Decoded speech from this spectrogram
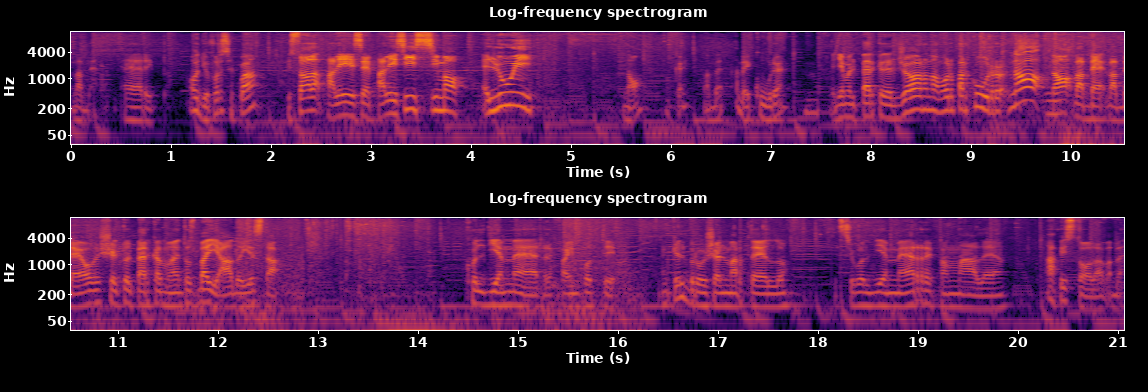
vabbè, è rip. Oddio, forse qua? Pistola, palese, palesissimo. È lui? No, ok, vabbè, vabbè, cure. Vediamo il perk del giorno, amor parkour. No, no, vabbè, vabbè, ho scelto il perk al momento sbagliato, gli sta. Col DMR, fai un po' te. Anche il brucia il martello. Tizio col DMR fa male, eh. Ah, pistola, vabbè.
